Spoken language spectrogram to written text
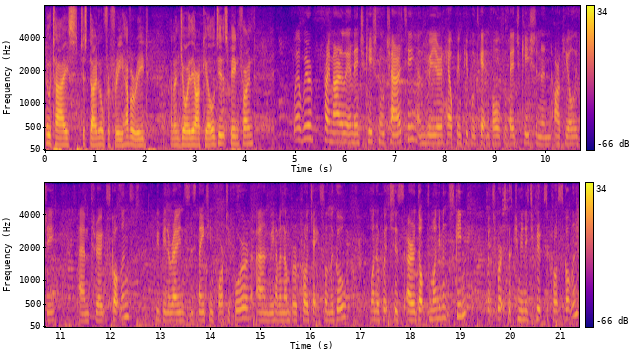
no ties, just download for free, have a read and enjoy the archaeology that's being found. Well, we're primarily an educational charity and we're helping people to get involved with education and archaeology um, throughout Scotland. We've been around since 1944 and we have a number of projects on the go, one of which is our Adopt a Monument scheme, which works with community groups across Scotland.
